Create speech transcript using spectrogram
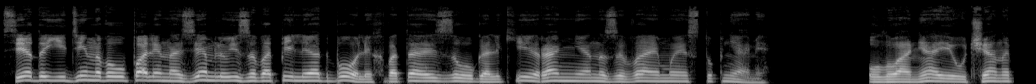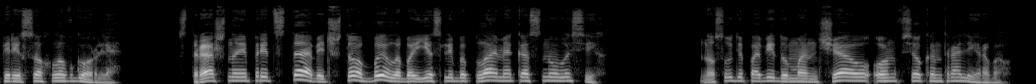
Все до единого упали на землю и завопили от боли, хватаясь за угольки, ранее называемые ступнями. У Луаня и у Чана пересохло в горле. Страшно и представить, что было бы, если бы пламя коснулось их но, судя по виду Манчао, он все контролировал.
